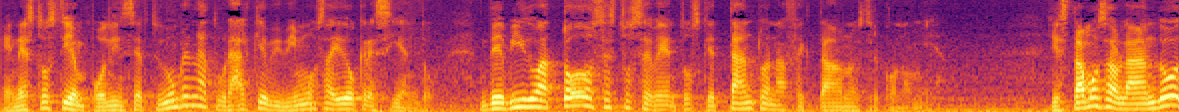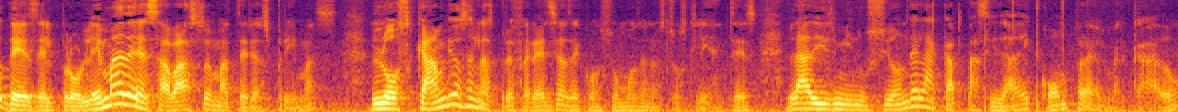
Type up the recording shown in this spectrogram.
En estos tiempos, la incertidumbre natural que vivimos ha ido creciendo debido a todos estos eventos que tanto han afectado a nuestra economía. Y estamos hablando desde el problema de desabasto de materias primas, los cambios en las preferencias de consumo de nuestros clientes, la disminución de la capacidad de compra del mercado,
